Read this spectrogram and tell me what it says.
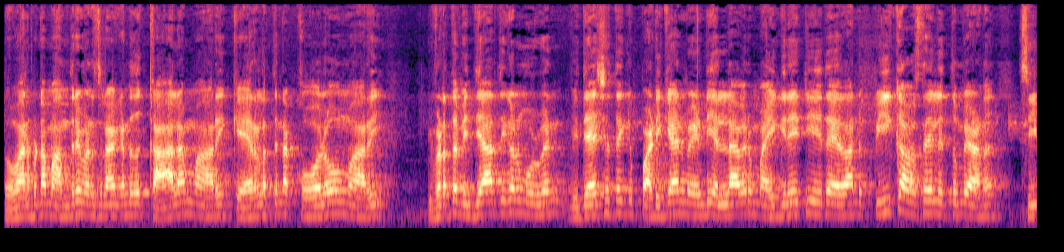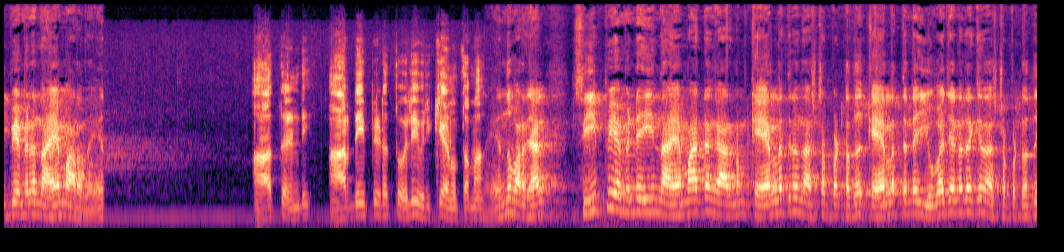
ബഹുമാനപ്പെട്ട മന്ത്രി മനസ്സിലാക്കേണ്ടത് കാലം മാറി കേരളത്തിന്റെ കോലവും മാറി ഇവിടുത്തെ വിദ്യാർത്ഥികൾ മുഴുവൻ വിദേശത്തേക്ക് പഠിക്കാൻ വേണ്ടി എല്ലാവരും മൈഗ്രേറ്റ് ചെയ്ത് ഏതാണ്ട് പീക്ക് അവസ്ഥയിൽ എത്തുമ്പോഴാണ് സി പി എമ്മിന്റെ നയം മാറുന്നത്. ആ തേണ്ടി ആർ ഡി പിയുടെ തൊലി ഒരുക്കുകയാണ് ഉത്തമ. എന്ന് പറഞ്ഞാൽ സി പി എമ്മിന്റെ ഈ നയമാറ്റം കാരണം കേരളത്തിന് നഷ്ടപ്പെട്ടത് കേരളത്തിന്റെ യുവജനതയ്ക്ക് നഷ്ടപ്പെട്ടത്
